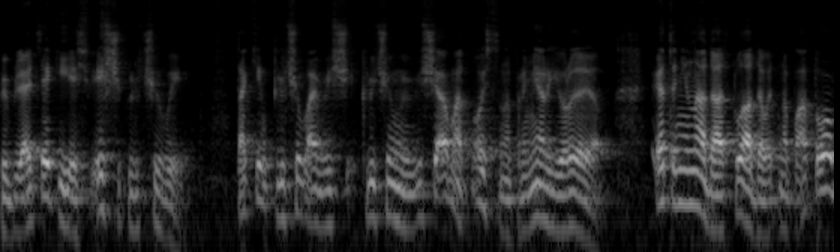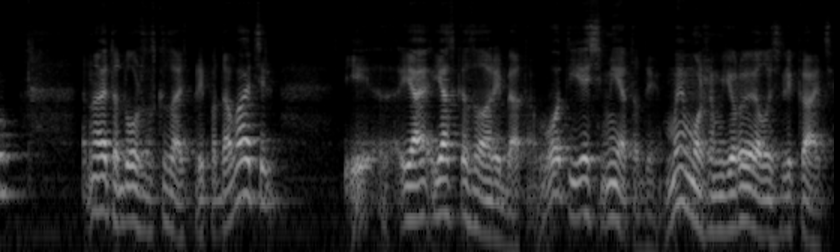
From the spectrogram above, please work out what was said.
библиотеки есть вещи ключевые. Таким ключевым, вещ... ключевым вещам относится, например, URL. Это не надо откладывать на потом, но это должен сказать преподаватель. И я, я сказал ребятам, вот есть методы. Мы можем URL извлекать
